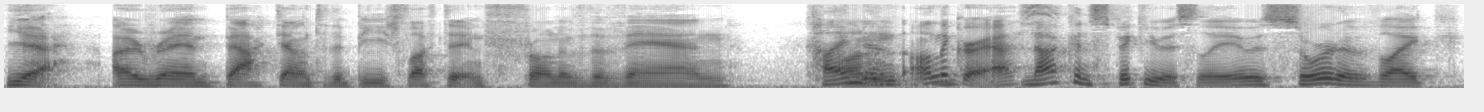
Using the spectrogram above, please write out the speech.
Yeah, I ran back down to the beach, left it in front of the van Kind on, of on the grass. Not conspicuously. It was sort of like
